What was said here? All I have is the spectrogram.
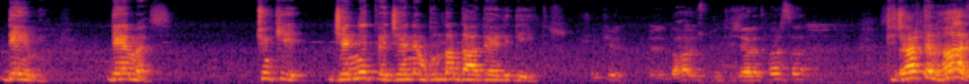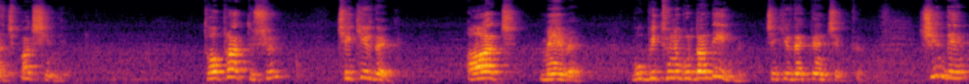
Değmiyor. Değmez. Çünkü cennet ve cehennem bundan daha değerli değildir. Daha üstün ticaret varsa Ticaretten hariç bak şimdi. Toprak düşün, çekirdek, ağaç, meyve. Bu bütünü buradan değil mi? Çekirdekten çıktı. Şimdi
